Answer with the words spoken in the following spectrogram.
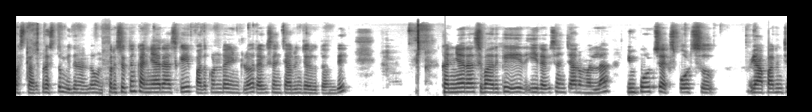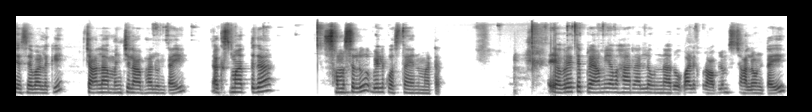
వస్తారు. ప్రస్తుతం మిథునంలో ఉంది ప్రస్తుతం కన్యారాశికి పదకొండో ఇంట్లో రవి సంచారం జరుగుతోంది. కన్యారాశి వారికి ఈ- రవి సంచారం వల్ల ఇంపోర్ట్స్ ఎక్స్పోర్ట్స్ వ్యాపారం చేసే వాళ్ళకి చాలా మంచి లాభాలు ఉంటాయి. అకస్మాత్తుగా సమస్యలు వీళ్ళకి వస్తాయన్నమాట. ఎవరైతే ప్రేమ వ్యవహారాల్లో ఉన్నారో వాళ్ళకి ప్రాబ్లమ్స్ చాలా ఉంటాయి.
